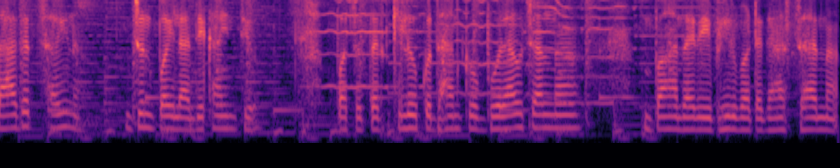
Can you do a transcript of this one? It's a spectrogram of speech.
तागत छैन जुन पहिला देखाइन्थ्यो। पचहत्तर किलोको धानको बोरा उचाल्न बाँदरी भिरबाट घाँस झार्न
